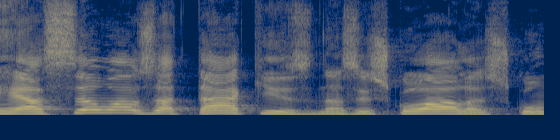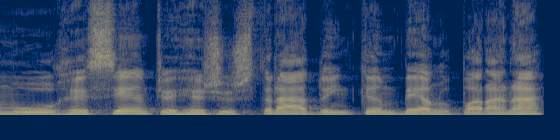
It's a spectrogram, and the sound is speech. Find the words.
reação aos ataques nas escolas, como o recente registrado em Cambé, no Paraná,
